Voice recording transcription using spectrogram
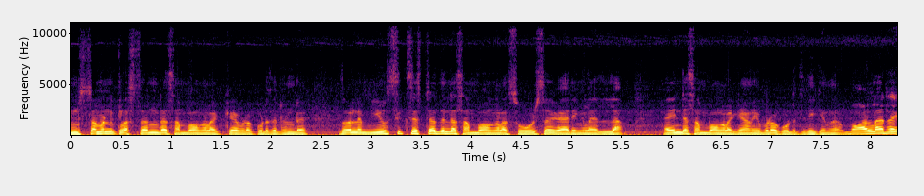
ഇൻസ്ട്രുമെന്റ് ക്ലസ്റ്ററിന്റെ സംഭവങ്ങളൊക്കെ ഇവിടെ കൊടുത്തിട്ടുണ്ട്. അതുപോലെ മ്യൂസിക് സിസ്റ്റത്തിന്റെ സംഭവങ്ങൾ സോഴ്സ് കാര്യങ്ങളെല്ലാം അതിന്റെ സംഭവങ്ങളൊക്കെയാണ് ഇവിടെ കൊടുത്തിരിക്കുന്നത്. വളരെ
